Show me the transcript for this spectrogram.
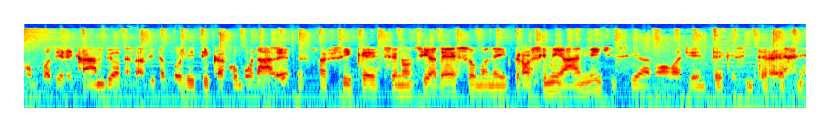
un po' di ricambio nella vita politica comunale per far sì che se non sia adesso ma nei prossimi anni ci sia nuova gente che si interessi.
